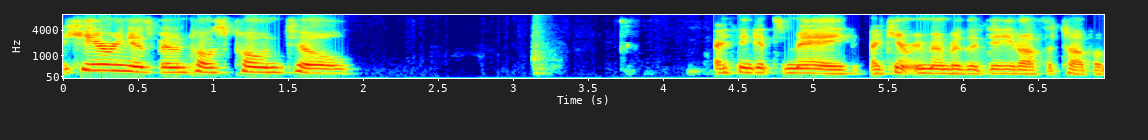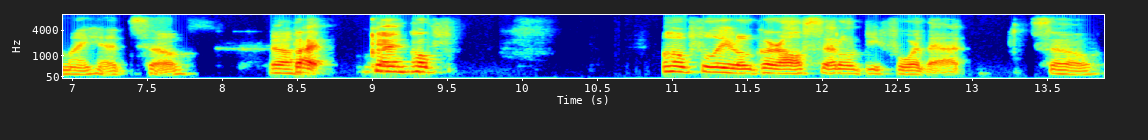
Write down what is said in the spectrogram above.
hearing has been postponed till I think it's May. I can't remember the date off the top of my head, so, Yeah, but okay, hope, hopefully it'll get all settled before that, so.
